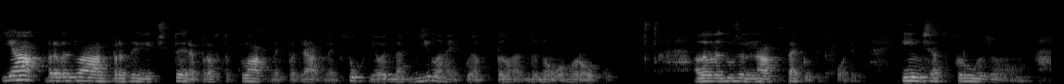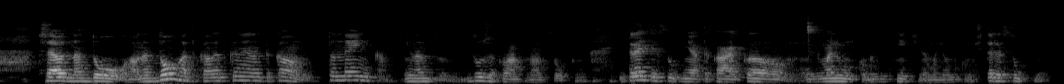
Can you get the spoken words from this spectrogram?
Я привезла з Бразилії чотири просто класних потрясних сукні. Одна біла, яку я купила до Нового року. Але вона дуже на спеку підходить. Інша з кружевом. Ще одна довга. Вона довга, така, але тканина така тоненька. І вона дуже класна сукня. І третя сукня така, як е, з малюнком, з етнічним малюнком. Чотири сукні.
